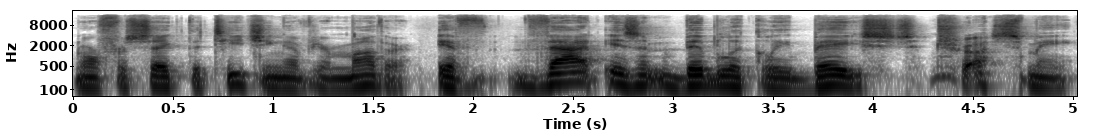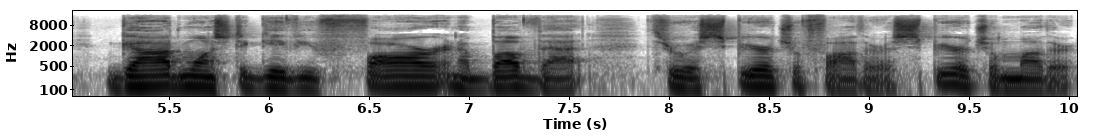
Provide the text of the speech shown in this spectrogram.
nor forsake the teaching of your mother. If that isn't biblically based, trust me, God wants to give you far and above that through a spiritual father, a spiritual mother,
